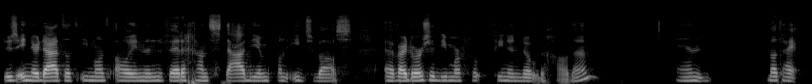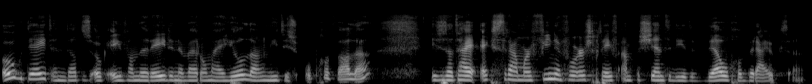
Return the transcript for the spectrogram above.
Dus inderdaad dat iemand al in een verregaand stadium van iets was, eh, waardoor ze die morfine nodig hadden. En wat hij ook deed, en dat is ook een van de redenen waarom hij heel lang niet is opgevallen, is dat hij extra morfine voorschreef aan patiënten die het wel gebruikten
